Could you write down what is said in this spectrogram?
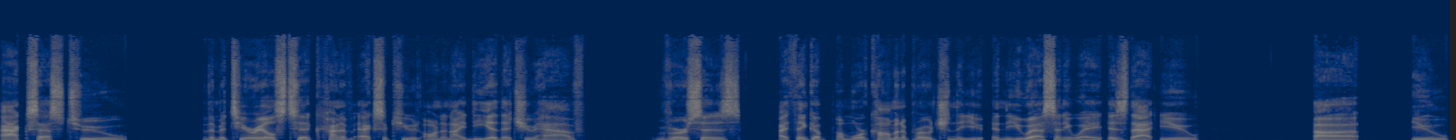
access to the materials to kind of execute on an idea that you have versus I think a, a more common approach in the U, in the US anyway is that you uh you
